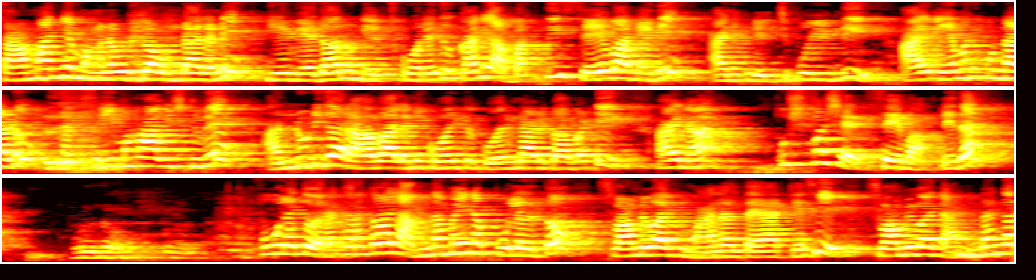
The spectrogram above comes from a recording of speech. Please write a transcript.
సామాన్య మానవుడిగా ఉండాలని ఏ వేదాలు నేర్చుకోలేదు. కానీ ఆ భక్తి సేవ అనేది ఆయనకు నిలిచిపోయింది. ఆయన ఏమనుకున్నాడు? నాకు శ్రీ మహావిష్ణువే అల్లుడిగా రావాలని కోరిక కోరినాడు కాబట్టి ఆయన పుష్ప సేవ లేదా పూలతో రకరకాల అందమైన పూలలతో స్వామివారికి మాలలు తయారు చేసి స్వామివారిని అందంగా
